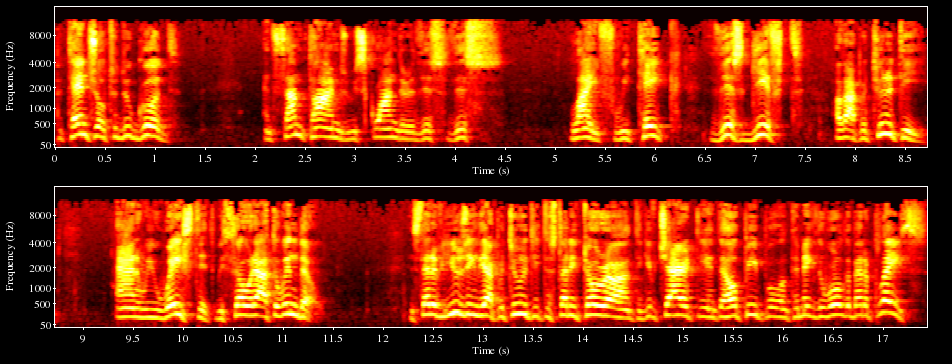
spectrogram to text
potential to do good. And sometimes we squander this, this life. We take this gift of opportunity and we waste it. We throw it out the window. Instead of using the opportunity to study Torah and to give charity and to help people and to make the world a better place,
